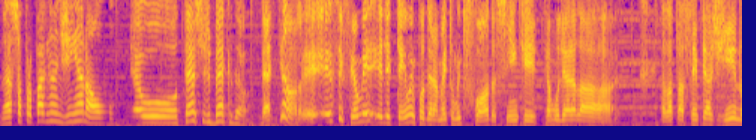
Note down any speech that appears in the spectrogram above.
não é só propagandinha não. É o teste de Bechdel. Não, e- esse filme, ele tem um empoderamento muito foda, assim, que, que a mulher, ela... Ela tá sempre agindo,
